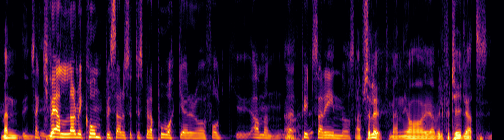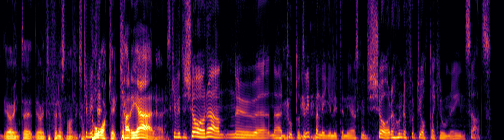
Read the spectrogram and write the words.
men... Så kvällar med kompisar och suttit och spelat poker och folk ja, men, ja. pytsar in och så. Absolut, men jag, jag vill förtydliga att det har inte, det har inte funnits någon liksom pokerkarriär här. Ska vi inte köra nu eh, när Toto-trippen ligger lite ner, ska vi inte köra 148 kronor i insats?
